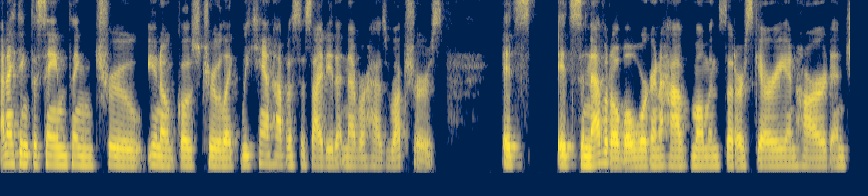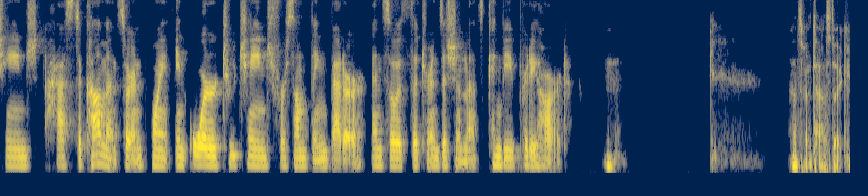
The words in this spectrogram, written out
And I think the same thing true, you know, goes true. Like we can't have a society that never has ruptures. It's it's inevitable. We're going to have moments that are scary and hard, and change has to come at a certain point in order to change for something better. And so it's the transition that can be pretty hard. Mm. That's fantastic.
